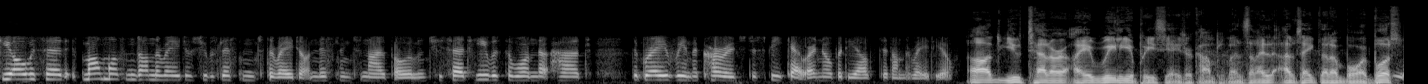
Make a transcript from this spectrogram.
she always said if Mom wasn't on the radio, she was listening to the radio and listening to Niall Boylan. She said he was the one that had the bravery and the courage to speak out where nobody else did on the radio. Oh, you tell her I really appreciate her compliments, and I'll, I'll take that on board. But Yeah.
